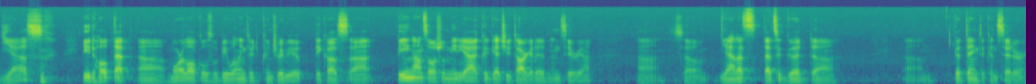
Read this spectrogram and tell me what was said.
yes, you'd hope that uh, more locals would be willing to contribute because uh, being on social media could get you targeted in Syria. Uh, so yeah, that's that's a good uh, um, good thing to consider.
